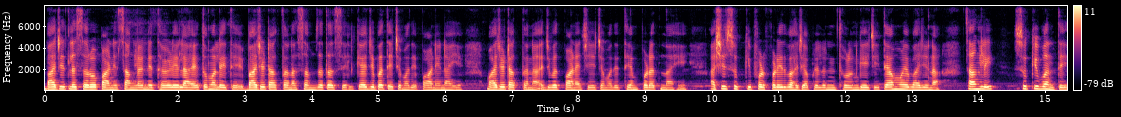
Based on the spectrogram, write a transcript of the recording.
भाजीतलं सर्व पाणी चांगलं निथळलेलं आहे. तुम्हाला इथे भाजी टाकताना समजत असेल की अजिबात याच्यामध्ये पाणी नाही आहे भाजी टाकताना अजिबात पाण्याची याच्यामध्ये थेंब पडत नाही. अशी सुक्की फडफडीत भाजी आपल्याला निथळून घ्यायची. त्यामुळे भाजीना चांगली सुकी बनते.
